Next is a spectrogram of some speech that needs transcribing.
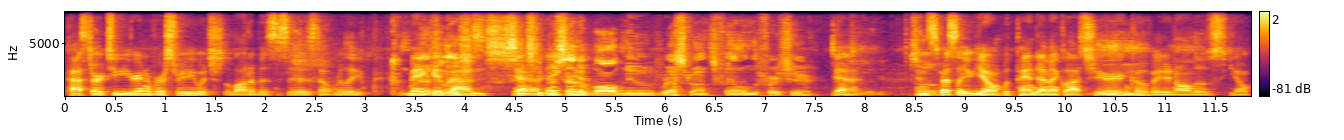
past our two year anniversary, which a lot of businesses don't really make it past. Sixty Yeah, thank percent you. of all new restaurants fell in the first year. yeah, So- and especially you know with pandemic last year and Mm-hmm. COVID and all those you know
